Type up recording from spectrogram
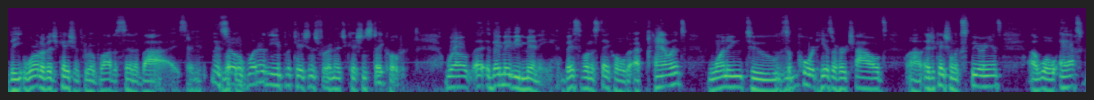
the world of education through a broader set of eyes. And, so, looking. what are the implications for an education stakeholder? Well, uh, they may be many, based upon the stakeholder. A parent wanting to support his or her child's uh, educational experience uh, will ask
